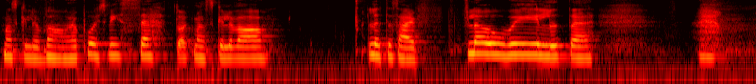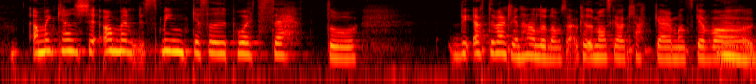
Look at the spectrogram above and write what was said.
man skulle vara på ett visst sätt och att man skulle vara lite så här flowy, lite, ja men kanske, ja men sminka sig på ett sätt och det, att det verkligen handlade om så här, okej man ska ha klackar, man ska vara,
